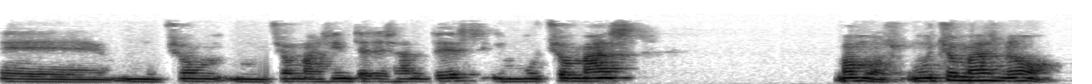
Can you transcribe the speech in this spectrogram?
eh, mucho, mucho más interesantes y mucho más, vamos, mucho más no,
